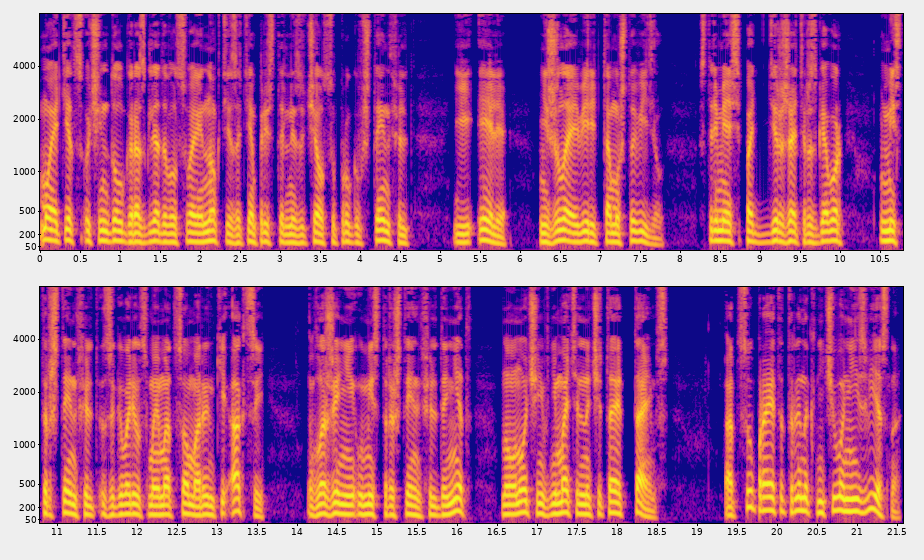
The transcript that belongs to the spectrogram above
Мой отец очень долго разглядывал свои ногти, затем пристально изучал супругов Штейнфельд и Элли, не желая верить тому, что видел. Стремясь поддержать разговор, мистер Штейнфельд заговорил с моим отцом о рынке акций. Вложений у мистера Штейнфельда нет, но он очень внимательно читает «Таймс». Отцу про этот рынок ничего не известно.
